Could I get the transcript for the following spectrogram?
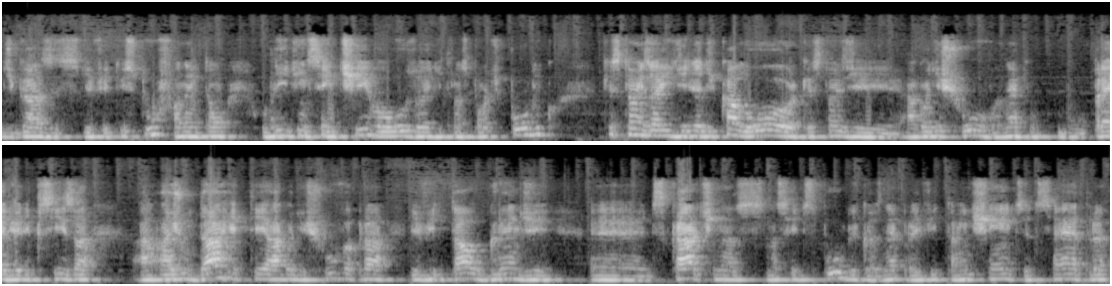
de gases de efeito estufa, né, então o LEED incentiva o uso aí de transporte público, questões aí de ilha de calor, questões de água de chuva, né, que o, o prédio ele precisa a, ajudar a reter água de chuva para evitar o grande é, descarte nas, nas redes públicas, né, para evitar enchentes, etc.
